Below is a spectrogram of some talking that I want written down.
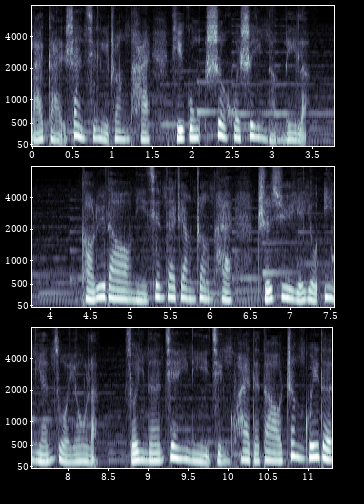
来改善心理状态，提供社会适应能力了。考虑到你现在这样状态持续也有一年左右了，所以呢，建议你尽快的到正规的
